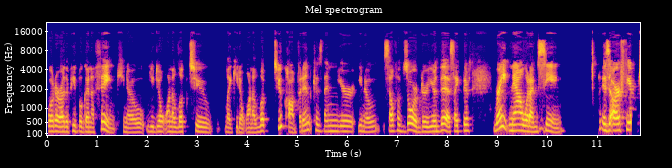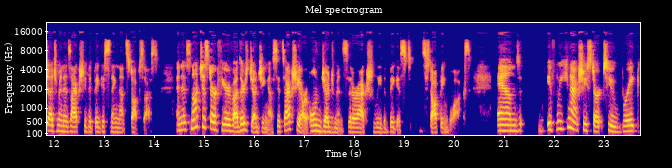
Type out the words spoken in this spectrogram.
What are other people going to think? You know you don't want to look too like you don't want to look too confident because then you're you know self-absorbed or you're this. Like there's right now what i'm seeing is our fear of judgment is actually the biggest thing that stops us. And it's not just our fear of others judging us it's actually our own judgments that are actually the biggest stopping blocks. And if we can actually start to break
